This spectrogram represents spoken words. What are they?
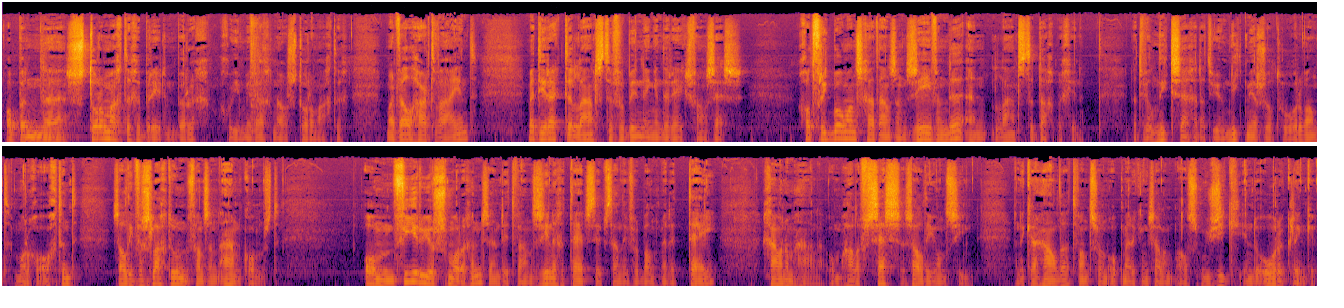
Op een uh, stormachtige Bredenburg, goedemiddag, nou stormachtig, maar wel hardwaaiend, met direct de laatste verbinding in de reeks van zes. Godfried Bomans gaat aan zijn zevende en laatste dag beginnen. Dat wil niet zeggen dat u hem niet meer zult horen, want morgenochtend zal hij verslag doen van zijn aankomst. Om vier uur s morgens, en dit waanzinnige tijdstip staat in verband met het tij, gaan we hem halen. Om half zes zal hij ons zien. En ik herhaal dat, want zo'n opmerking zal hem als muziek in de oren klinken.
